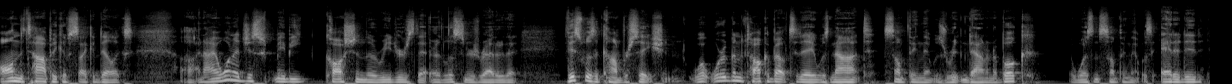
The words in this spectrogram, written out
on the topic of psychedelics. Uh, and I want to just maybe caution the readers that or listeners rather that this was a conversation. What we're going to talk about today was not something that was written down in a book. It wasn't something that was edited.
